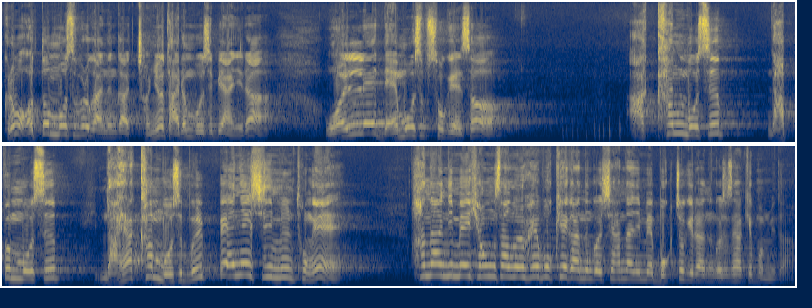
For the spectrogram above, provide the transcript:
그럼 어떤 모습으로 가는가? 전혀 다른 모습이 아니라 원래 내 모습 속에서 악한 모습, 나쁜 모습, 나약한 모습을 빼내심을 통해 하나님의 형상을 회복해 가는 것이 하나님의 목적이라는 것을 생각해 봅니다.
